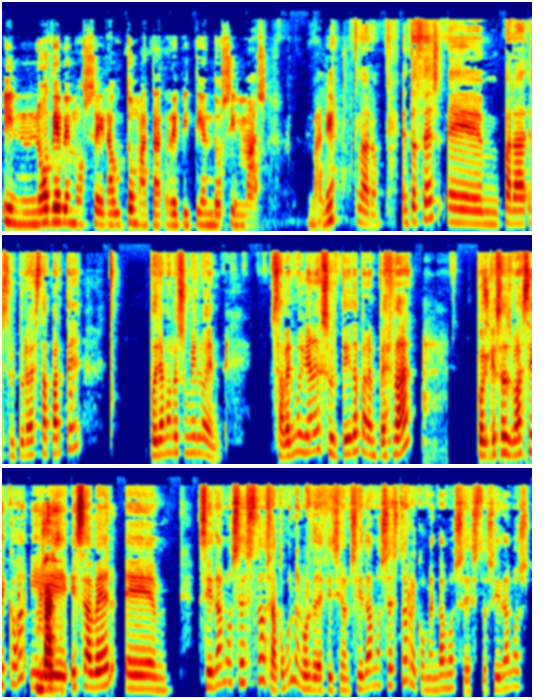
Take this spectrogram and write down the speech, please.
y no debemos ser autómatas repitiendo sin más. ¿Vale? Claro. Entonces, em, para estructurar esta parte, podríamos resumirlo en saber muy bien el surtido para empezar, porque eso es básico y, saber em, si damos esto, o sea, como un árbol de decisión, si damos esto, recomendamos esto, si damos,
